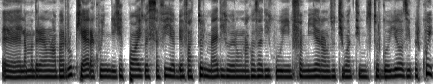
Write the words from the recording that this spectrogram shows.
eh, la madre era una parrucchiera, quindi che poi questa figlia abbia fatto il medico era una cosa di cui in famiglia erano tutti quanti molto orgogliosi, per cui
